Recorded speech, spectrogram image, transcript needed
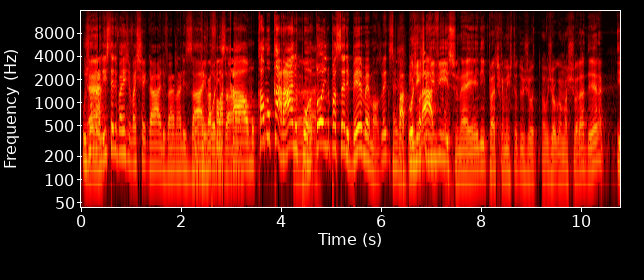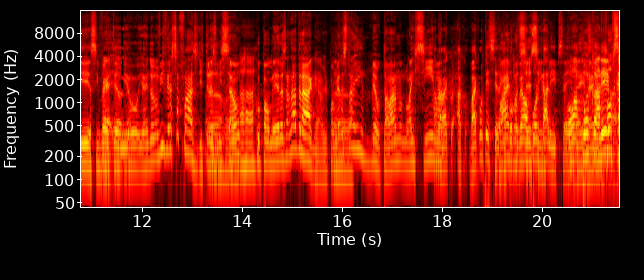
O jornalista ele vai, vai chegar, ele vai analisar, ele vai falar calmo. Calma o caralho, porra. Tô indo pra Série B, meu irmão. Vem com esse papinho Hoje a gente bravo, vive pô. isso, né? Ele praticamente todo jogo, o jogo é uma choradeira. Isso, né? inverteu. E né? eu, eu ainda não vivi essa fase de transmissão Aham. com o Palmeiras na draga. O Palmeiras tá aí, meu, tá lá, no- lá em Ah, cima. mas vai, vai acontecer, daqui Vai a pouco vem sim. apocalipse aí. Ó, vem, apocalipse.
